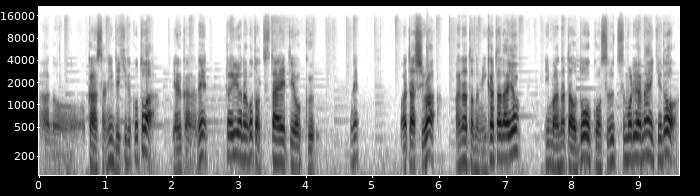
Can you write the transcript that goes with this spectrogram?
あの、お母さんにできることはやるからね、というようなことを伝えておく。ね。私はあなたの味方だよ。今あなたをどうこうするつもりはないけど、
